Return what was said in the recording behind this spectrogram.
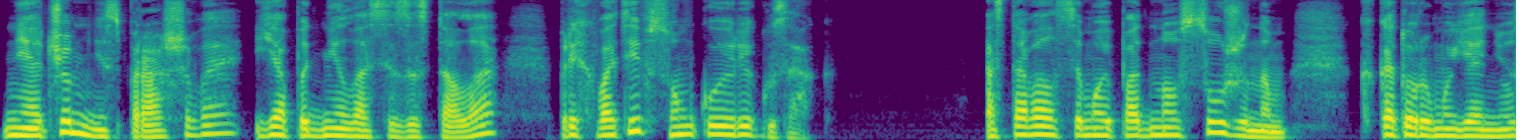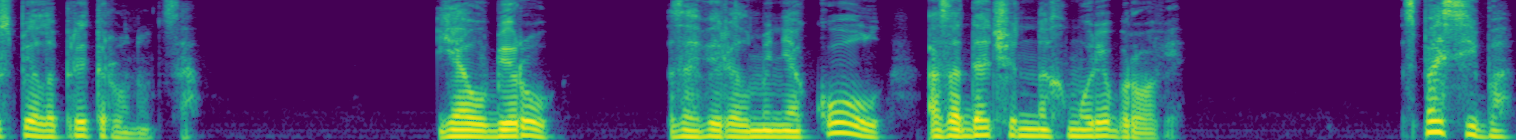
Ни о чем не спрашивая, я поднялась из-за стола, прихватив сумку и рюкзак. Оставался мой поднос с ужином, к которому я не успела притронуться. «Я уберу», — заверил меня Коул, озадаченно хмуря брови. «Спасибо»,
